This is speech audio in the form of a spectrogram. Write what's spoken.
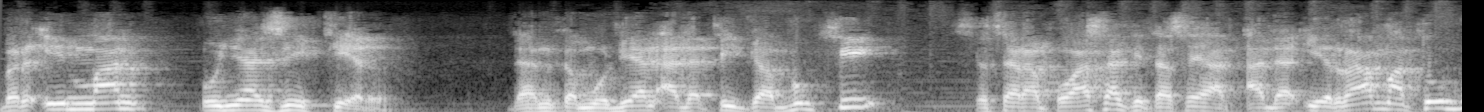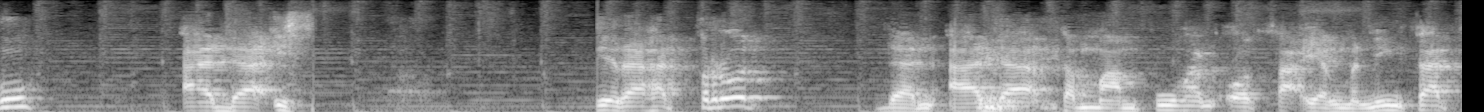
beriman, punya zikir. Dan kemudian ada tiga bukti secara puasa kita sehat. Ada irama tubuh, ada istirahat perut, dan ada kemampuan otak yang meningkat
